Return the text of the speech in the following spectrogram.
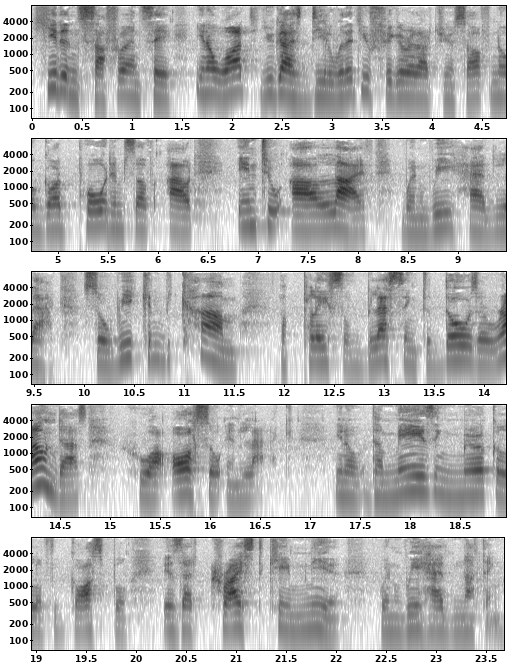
he didn't suffer and say, you know what, you guys deal with it, you figure it out yourself. No, God poured himself out into our life when we had lack. So we can become a place of blessing to those around us who are also in lack. You know, the amazing miracle of the gospel is that Christ came near when we had nothing.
